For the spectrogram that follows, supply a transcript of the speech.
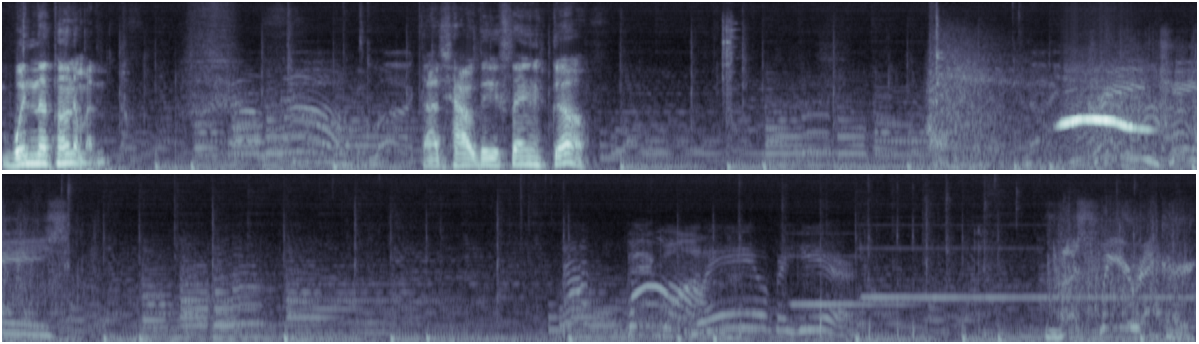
win the tournament. Oh, That's how these things go. A record.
